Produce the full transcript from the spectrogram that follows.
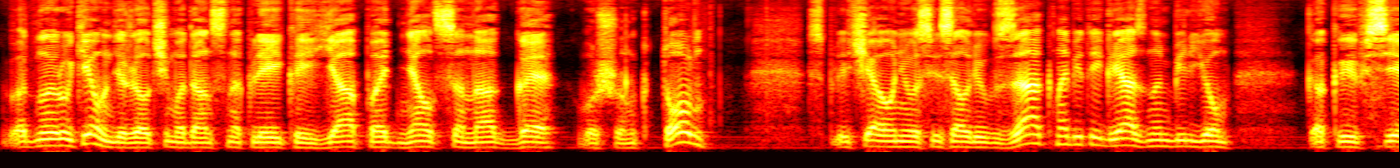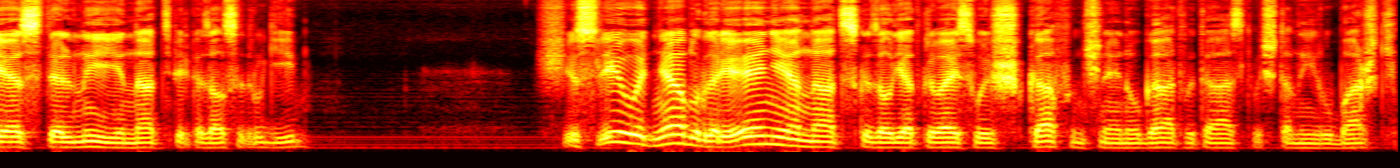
В одной руке он держал чемодан с наклейкой «Я поднялся на Г. Вашингтон». С плеча у него свисал рюкзак, набитый грязным бельем. Как и все остальные, Над теперь казался другим. «Счастливого дня благодарения, Над», — сказал я, открывая свой шкаф и начиная наугад вытаскивать штаны и рубашки.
